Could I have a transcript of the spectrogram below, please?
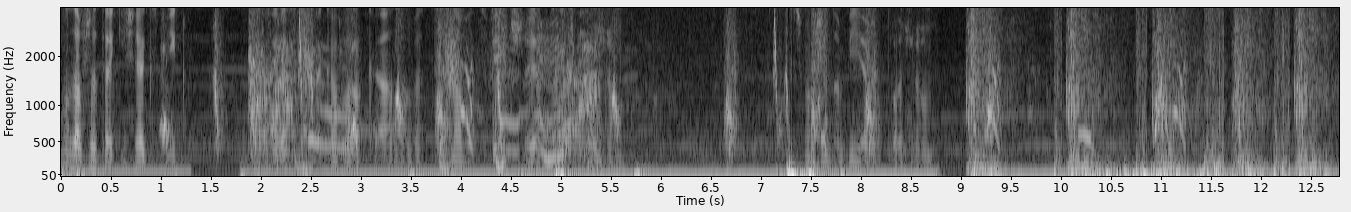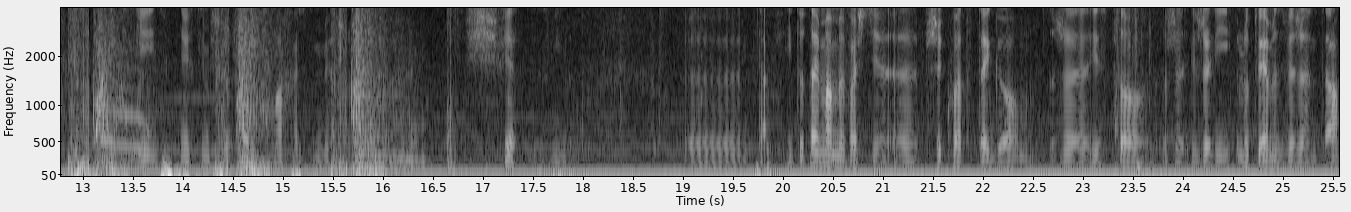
No zawsze to jakiś expik. Jest taka walka, nawet, nawet większy jak na nasz poziom. Być może nabijemy poziom. Gin, nie chce mi się już machać tym mieczem. Świetnie, zginął. Yy, tak, i tutaj mamy właśnie e, przykład tego, że jest to, że jeżeli lutujemy zwierzęta,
